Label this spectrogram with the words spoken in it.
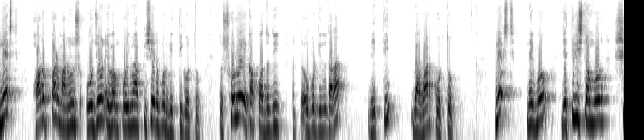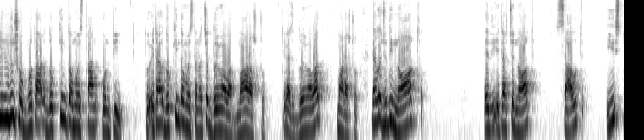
নেক্সট হরপ্পার মানুষ ওজন এবং পরিমাপ কিসের ওপর ভিত্তি করত? তো ষোলো একক পদ্ধতির ওপর কিন্তু তারা ভিত্তি ব্যবহার করত। নেক্সট দেখব যে তিরিশ নম্বর সিন্ধু সভ্যতার দক্ষিণতম স্থান কোনটি? তো এটা দক্ষিণতম স্থান হচ্ছে দৈমাবাদ, মহারাষ্ট্র। ঠিক আছে, দৈমাবাদ, মহারাষ্ট্র। দেখো যদি নর্থ এটা হচ্ছে নর্থ সাউথ ইস্ট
